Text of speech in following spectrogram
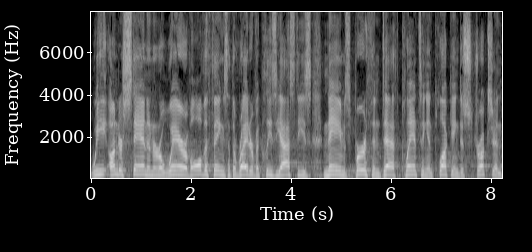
We understand and are aware of all the things that the writer of Ecclesiastes names birth and death, planting and plucking, destruction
